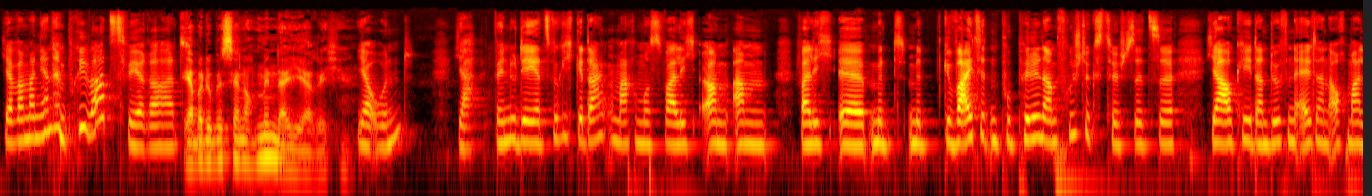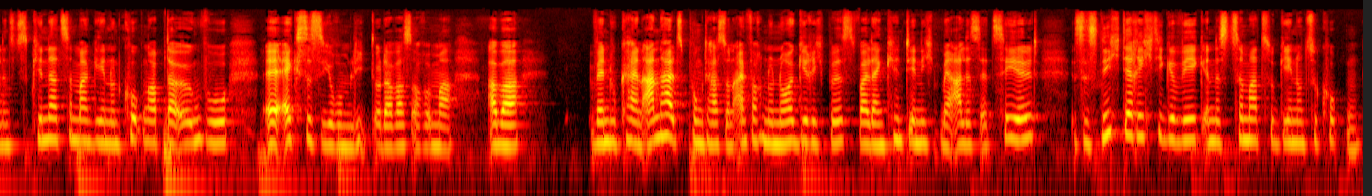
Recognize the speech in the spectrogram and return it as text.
Ja, weil man ja eine Privatsphäre hat. Ja, aber du bist ja noch minderjährig. Ja, und? Ja, wenn du dir jetzt wirklich Gedanken machen musst, weil ich am, am weil ich äh, mit, mit geweiteten Pupillen am Frühstückstisch sitze, ja, okay, dann dürfen Eltern auch mal ins Kinderzimmer gehen und gucken, ob da irgendwo äh, Ecstasy rumliegt oder was auch immer. Aber wenn du keinen Anhaltspunkt hast und einfach nur neugierig bist, weil dein Kind dir nicht mehr alles erzählt, ist es nicht der richtige Weg, in das Zimmer zu gehen und zu gucken.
